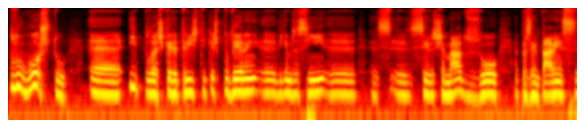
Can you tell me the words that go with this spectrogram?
pelo gosto Uh, e pelas características poderem, uh, digamos assim, uh, ser chamados ou apresentarem-se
